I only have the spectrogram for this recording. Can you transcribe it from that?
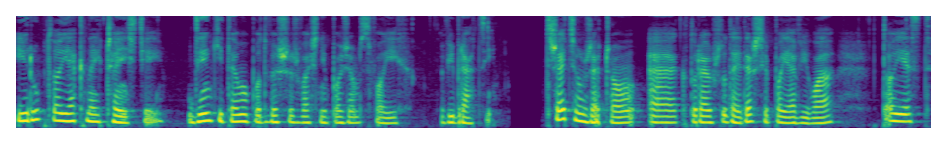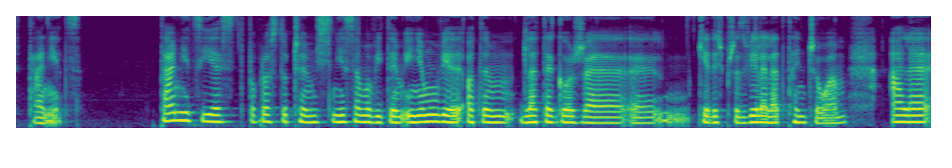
i rób to jak najczęściej. Dzięki temu podwyższysz właśnie poziom swoich wibracji. Trzecią rzeczą, e, która już tutaj też się pojawiła, to jest taniec. Taniec jest po prostu czymś niesamowitym i nie mówię o tym dlatego, że y, kiedyś przez wiele lat tańczyłam, ale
